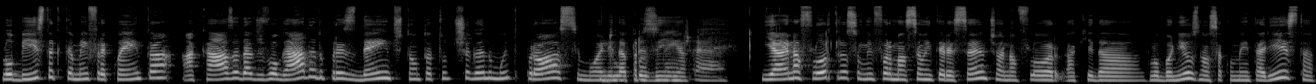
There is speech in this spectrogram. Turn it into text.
lobista que também frequenta a casa da advogada do presidente, então tá tudo chegando muito próximo ali do da cozinha. é. E a Ana Flor trouxe uma informação interessante, a Ana Flor, aqui da Globo News, nossa comentarista,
